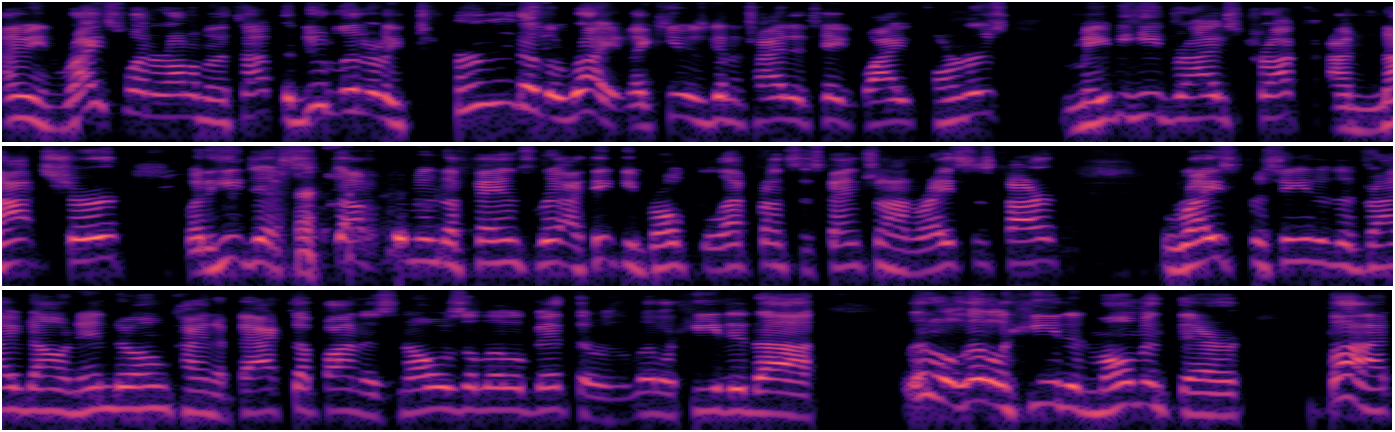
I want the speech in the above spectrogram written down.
I mean, Rice went around him on the top. The dude literally turned to the right like he was going to try to take wide corners. Maybe he drives truck. I'm not sure, but he just stuffed him in the fence. I think he broke the left front suspension on Rice's car. Rice proceeded to drive down into him, kind of backed up on his nose a little bit. There was a little heated, uh, little little heated moment there. But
